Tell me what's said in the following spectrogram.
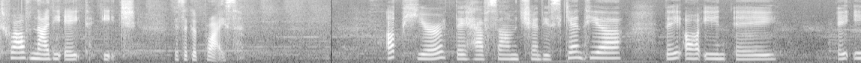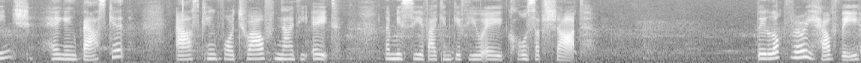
$12.98 each is a good price. Up here, they have some Scantia. They are in a 8 inch hanging basket, asking for $12.98. Let me see if I can give you a close-up shot. They look very healthy.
